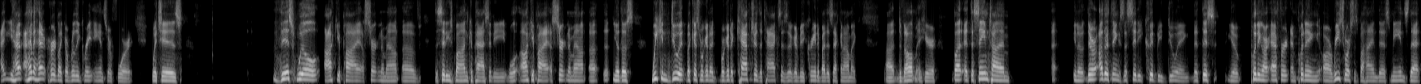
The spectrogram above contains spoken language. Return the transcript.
I, you have, I haven't had, heard like a really great answer for it, which is this will occupy a certain amount of the city's bond capacity will occupy a certain amount Of, you know those we can do it because we're going to we're going to capture the taxes that are going to be created by this economic uh, development here. But at the same time uh, you know there are other things the city could be doing that this you know putting our effort and putting our resources behind this means that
